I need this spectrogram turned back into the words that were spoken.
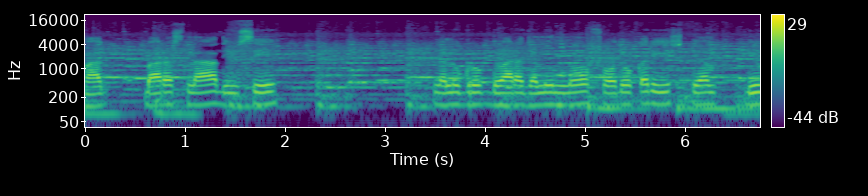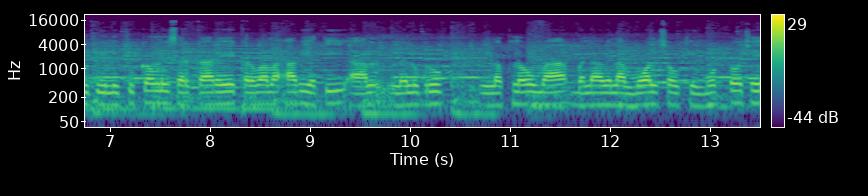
વાઘ બારસના દિવસે લલુ ગ્રુપ દ્વારા જમીનનો સોદો કરી સ્ટેમ્પ ડ્યુટીની ચૂકવણી સરકારે કરવામાં આવી હતી. આ લલુ ગ્રુપ લખનૌમાં બનાવેલા મોલ સૌથી મોટો છે.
